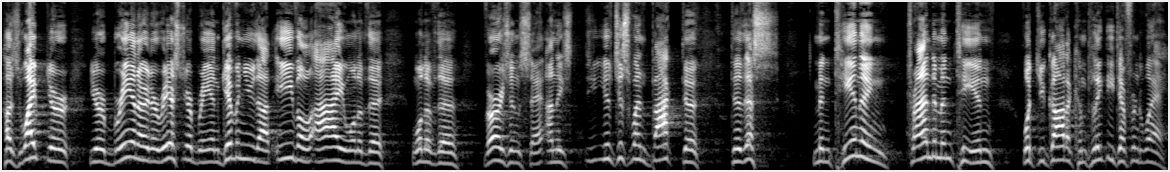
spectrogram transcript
has wiped your, your brain out, erased your brain, given you that evil eye, one of the, one of the versions say. And he's, you just went back to, to this maintaining trying to maintain what you got a completely different way.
